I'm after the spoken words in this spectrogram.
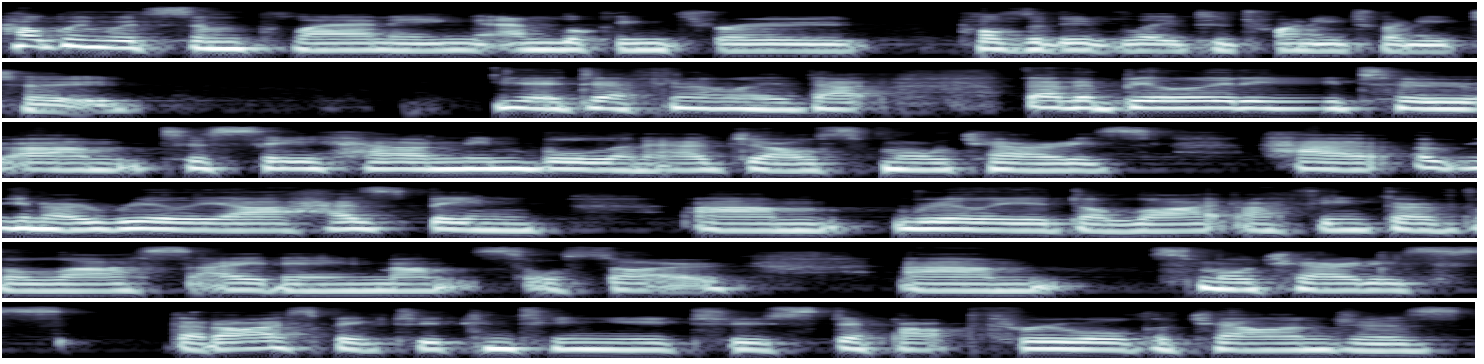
helping with some planning and looking through positively to 2022. Yeah, definitely that that ability to um, to see how nimble and agile small charities have you know really are has been um, really a delight. I think over the last eighteen months or so, um, small charities that I speak to continue to step up through all the challenges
